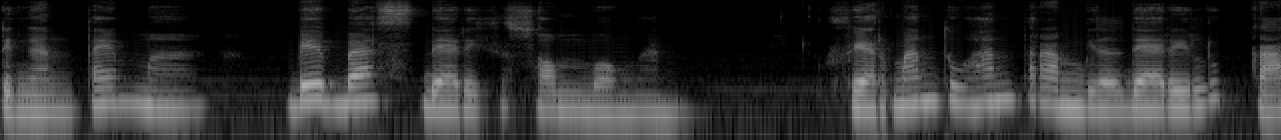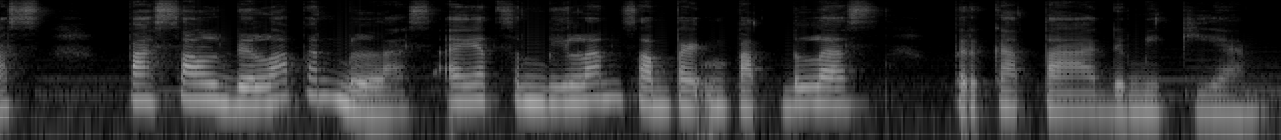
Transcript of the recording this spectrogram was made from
dengan tema Bebas dari Kesombongan. Firman Tuhan terambil dari Lukas pasal 18 ayat 9 sampai 14 berkata demikian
